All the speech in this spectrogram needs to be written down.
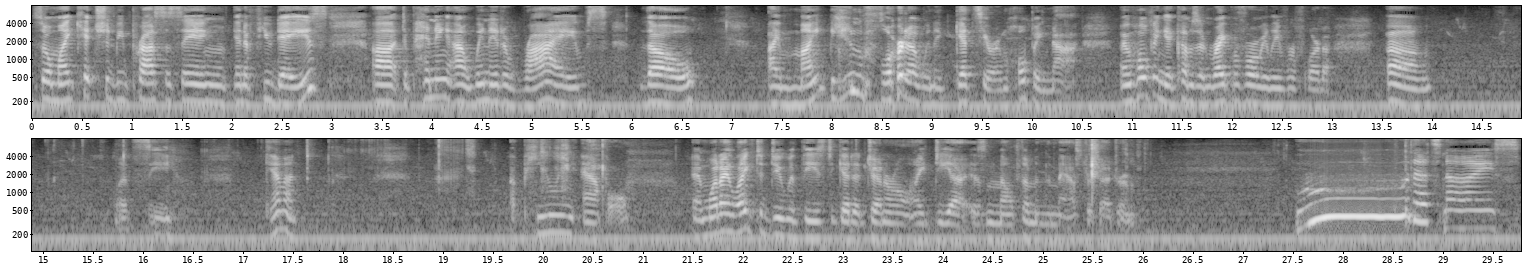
So my kit should be processing in a few days. Uh, depending on when it arrives, though, I might be in Florida when it gets here. I'm hoping not. I'm hoping it comes in right before we leave for Florida. Um, let's see. Come on appealing apple. And what I like to do with these to get a general idea is melt them in the master bedroom. Ooh, that's nice.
